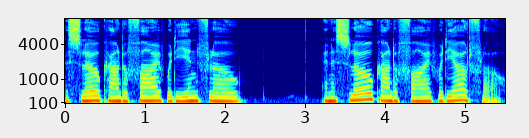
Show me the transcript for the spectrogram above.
A slow count of five with the inflow and a slow count of five with the outflow.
